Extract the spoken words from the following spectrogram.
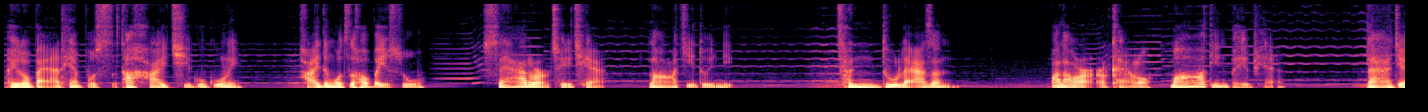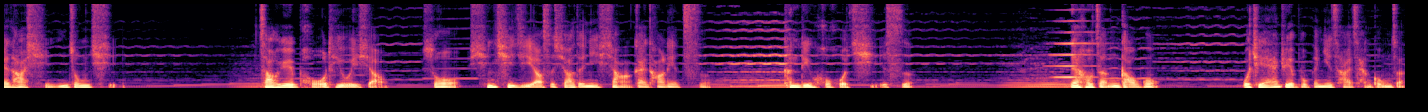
赔了半天不是，他还气鼓鼓的，害得我只好背书：三轮车前垃圾堆里，成都烂人把老二看了马定被骗，难解他心中气。赵月破涕为笑说：“辛弃疾要是晓得你狭改他的词。”肯定活活气死，然后正告我，我坚决不跟你财产公证，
